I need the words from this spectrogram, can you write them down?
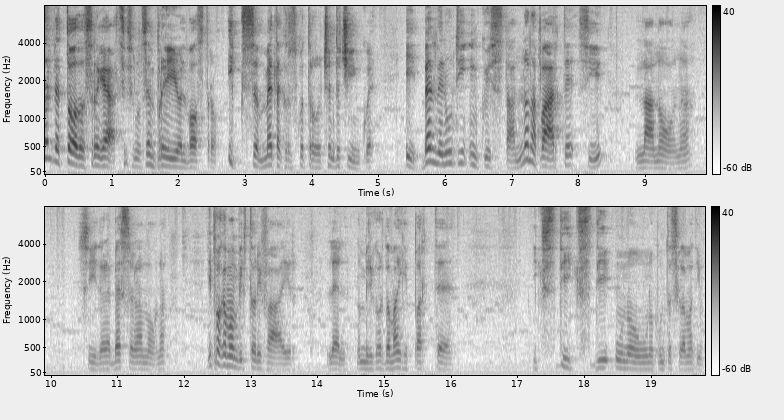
Salve a todos ragazzi, sono sempre io il vostro X Metacross 405 e benvenuti in questa nona parte, sì, la nona, sì dovrebbe essere la nona, di Pokémon Victory Fire. Lel, non mi ricordo mai che parte è. XDXD11 punto esclamativo.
